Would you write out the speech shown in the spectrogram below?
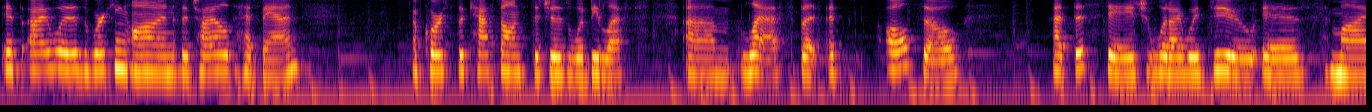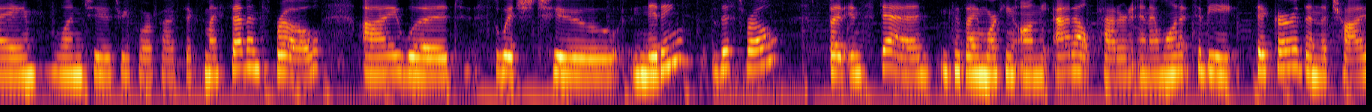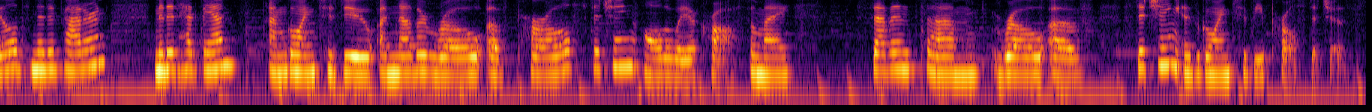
If I was working on the child headband, of course the cast on stitches would be less um, less, but uh, also at this stage, what I would do is my one, two, three, four, five, six, my seventh row, I would switch to knitting this row, but instead, because I'm working on the adult pattern and I want it to be thicker than the child's knitted pattern, knitted headband, I'm going to do another row of purl stitching all the way across. So my seventh um, row of stitching is going to be purl stitches.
